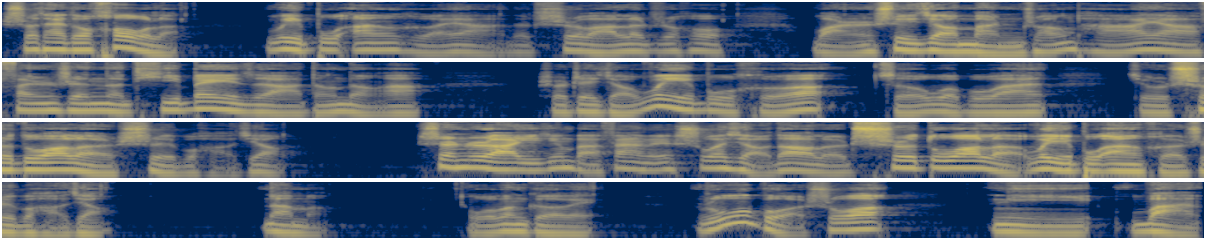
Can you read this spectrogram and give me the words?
舌苔都厚了，胃不安和呀。那吃完了之后，晚上睡觉满床爬呀、翻身呢、踢被子啊等等啊，说这叫胃不和则卧不安，就是吃多了睡不好觉。甚至啊，已经把范围缩小到了吃多了胃不安和睡不好觉。那么，我问各位，如果说，你晚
